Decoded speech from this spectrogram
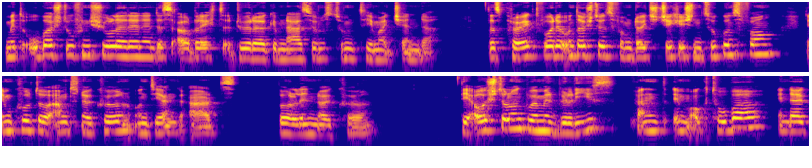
mit Oberstufenschülerinnen des Albrecht-Dürer-Gymnasiums zum Thema Gender. Das Projekt wurde unterstützt vom Deutsch-Tschechischen Zukunftsfonds, dem Kulturamt Neukölln und Young Arts Berlin Neukölln. Die Ausstellung Women Beliefs fand im Oktober in der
